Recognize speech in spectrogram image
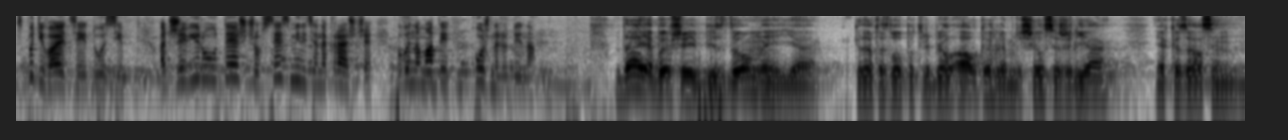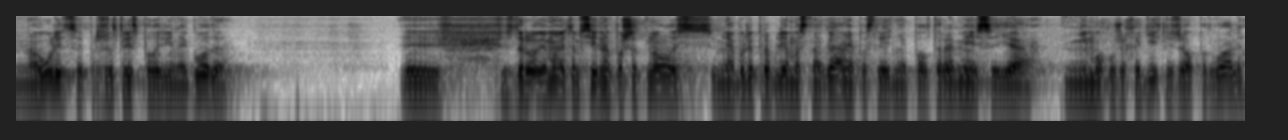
сподіваються і досі. Адже віру у те, що все зміниться на краще, повинна мати кожна людина. Да, я бывший бездомный, я когда-то злоупотреблял алкоголем, лишился жилья и оказался на улице, прожил три с половиной года. И здоровье мое там сильно пошатнулось, у меня были проблемы с ногами, последние полтора месяца я не мог уже ходить, лежал в подвале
